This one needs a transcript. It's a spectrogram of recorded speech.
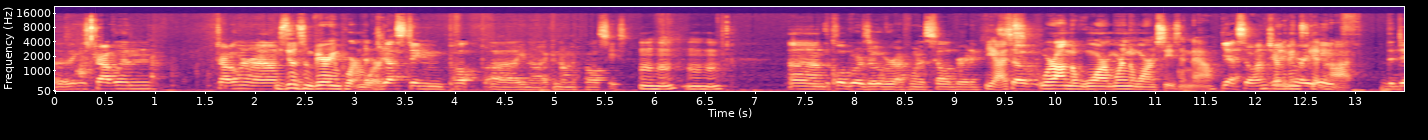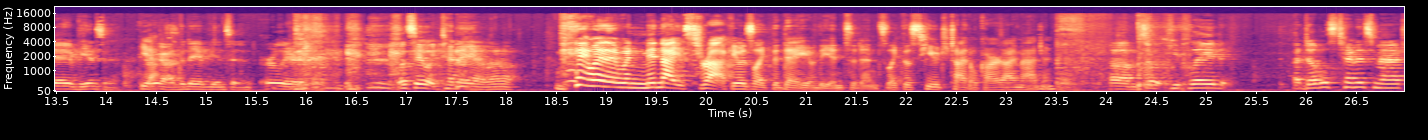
uh, he's traveling traveling around He's doing some very important work. adjusting uh, you know economic policies. Mm-hmm. Mm-hmm. Um, the Cold War is over. Everyone is celebrating. Yeah, it's, So we're on the warm. We're in the warm season now. yeah. So on January getting eighth, hot. the day of the incident. We the day of the incident. Earlier, let's say like 10 a.m. I don't know. when, when midnight struck, it was like the day of the incident. Like this huge title card, I imagine. Um, so he played a doubles tennis match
